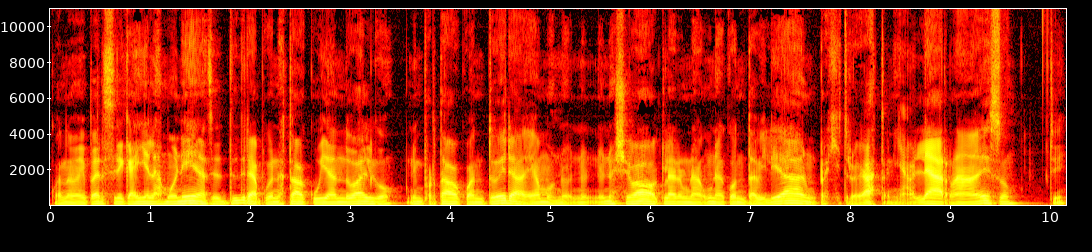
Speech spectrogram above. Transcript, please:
cuando a mi padre se le caían las monedas, etcétera, porque no estaba cuidando algo, no importaba cuánto era, digamos, no, no, llevaba, claro, una, contabilidad, un registro de gasto, ni hablar, nada de eso. ¿sí?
